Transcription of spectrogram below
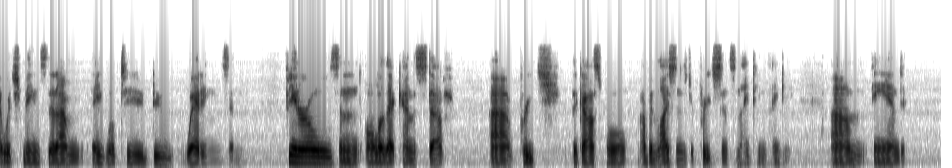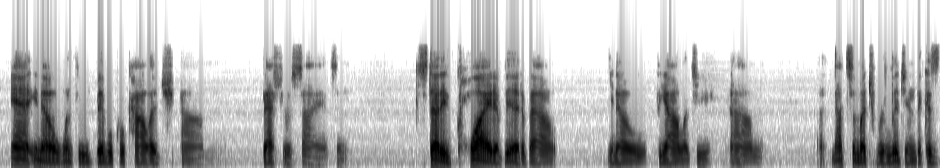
which means that I'm able to do weddings and funerals and all of that kind of stuff. Uh, preach the gospel. I've been licensed to preach since 1990. Um, and, yeah, you know, went through biblical college, um, Bachelor of Science, and studied quite a bit about, you know, theology um, uh, not so much religion because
